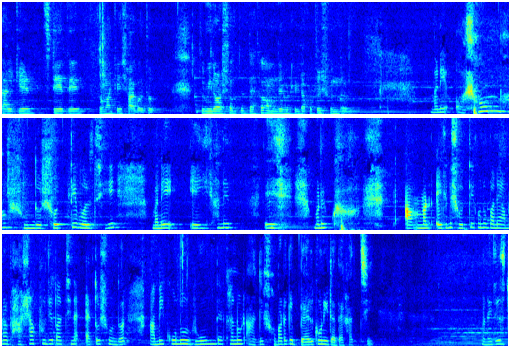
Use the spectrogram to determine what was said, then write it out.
কালকের স্টেতে তোমাকে স্বাগত। তুমি দর্শকদের দেখো আমাদের হোটেলটা কত সুন্দর। মানে অসম্ভব সুন্দর, সত্যি বলছি মানে এইখানে এই মানে আমার এখানে সত্যি কোনো মানে আমরা ভাষা খুঁজে পাচ্ছি না, এত সুন্দর। আমি কোনো রুম দেখানোর আগে সবার আগে ব্যালকনিটা দেখাচ্ছি। মানে জাস্ট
